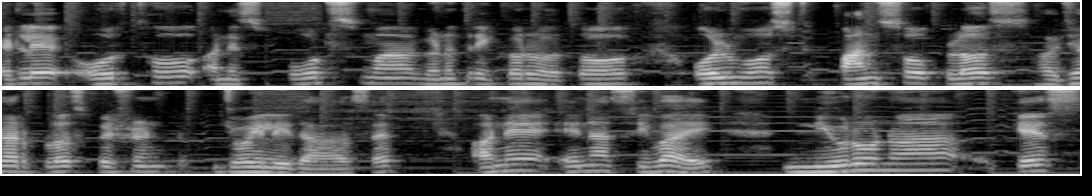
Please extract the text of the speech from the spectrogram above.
એટલે ઓર્થો અને સ્પોર્ટ્સમાં ગણતરી કરો તો ઓલમોસ્ટ પાંચસો પ્લસ હજાર પ્લસ પેશન્ટ જોઈ લીધા હશે. અને એના સિવાય ન્યુરોના કેસ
